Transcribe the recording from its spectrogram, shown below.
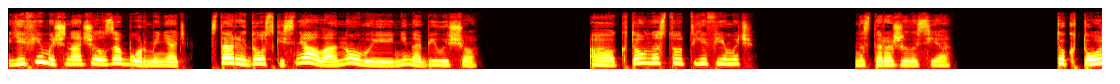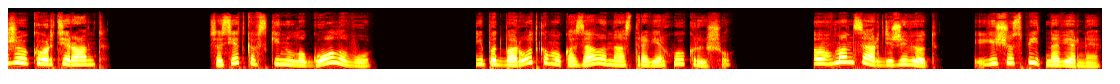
Ефимыч начал забор менять, старые доски снял, а новые не набил еще. «А кто у нас тут Ефимыч?» Насторожилась я. «Так тоже квартирант». Соседка вскинула голову и подбородком указала на островерхую крышу. «В мансарде живет. Еще спит, наверное.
